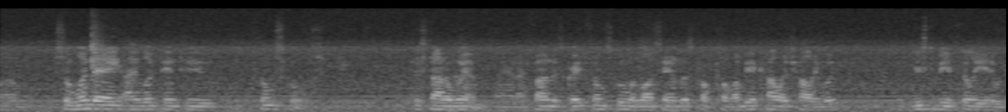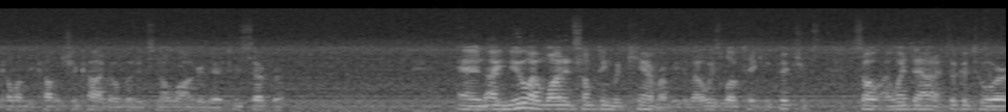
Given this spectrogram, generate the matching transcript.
Um, so one day I looked into film schools, just on a whim, and I found this great film school in Los Angeles called Columbia College Hollywood. It used to be affiliated with Columbia College Chicago, but it's no longer. They're two separate. And I knew I wanted something with camera because I always loved taking pictures. So I went down, I took a tour,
